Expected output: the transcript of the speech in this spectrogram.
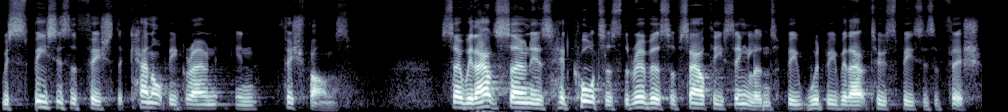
with species of fish that cannot be grown in fish farms. So without Sony's headquarters, the rivers of southeast England be, would be without two species of fish.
